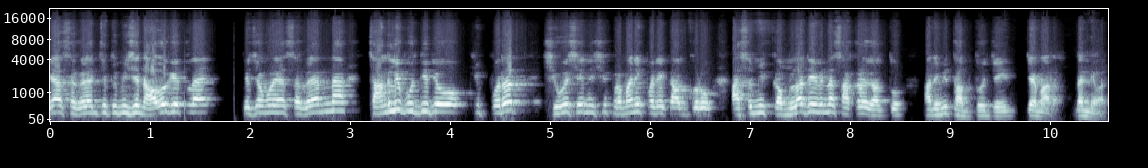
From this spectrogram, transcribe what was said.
या सगळ्यांचे तुम्ही जे नावं घेतलाय त्याच्यामुळे या सगळ्यांना चांगली बुद्धी देऊ की परत शिवसेनेशी प्रामाणिकपणे काम करू असं मी कमला देवींना साकडं घालतो आणि मी थांबतो. जय जय महाराज. धन्यवाद.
